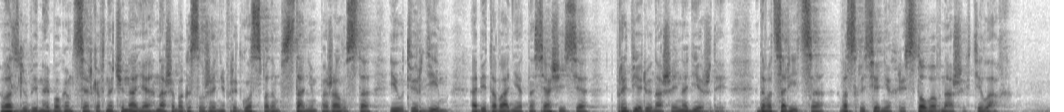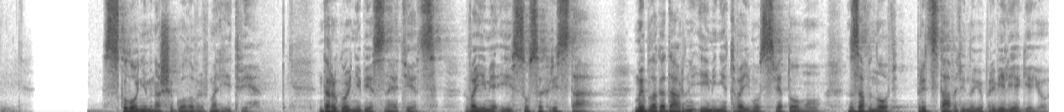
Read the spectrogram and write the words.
Возлюбленная Богом Церковь, начиная наше богослужение пред Господом, встанем, пожалуйста, и утвердим обетование, относящееся к преддверию нашей надежды, да воцарится воскресение Христова в наших телах. Склоним наши головы в молитве. Дорогой Небесный Отец, во имя Иисуса Христа, мы благодарны имени Твоему Святому за вновь представленную привилегию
